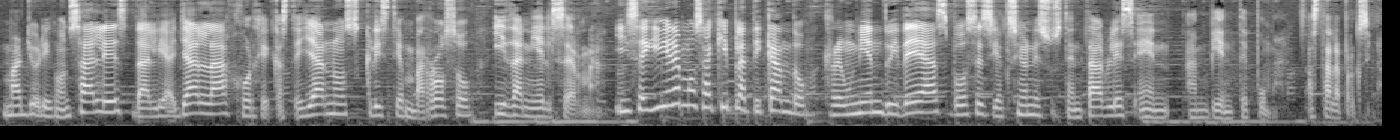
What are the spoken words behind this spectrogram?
Marjorie González, Dalia Ayala, Jorge Castellanos, Cristian Barroso y Daniel Serna. Y seguiremos aquí platicando, reuniendo ideas, voces y acciones sustentables en Ambiente Puma. Hasta la próxima.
